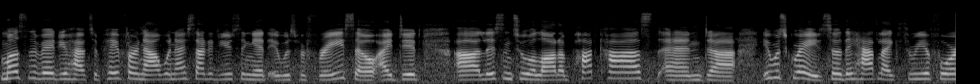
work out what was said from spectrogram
most of it you have to pay for now. When I started using it it was for free so I did uh, listen to a lot of podcasts and uh, it was great. So they have had like three or four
